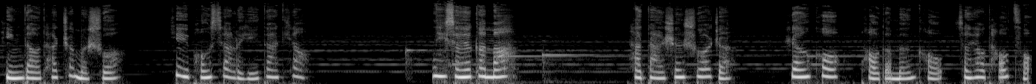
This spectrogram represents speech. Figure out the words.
听到他这么说，一鹏吓了一大跳。你想要干嘛？他大声说着，然后跑到门口想要逃走，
